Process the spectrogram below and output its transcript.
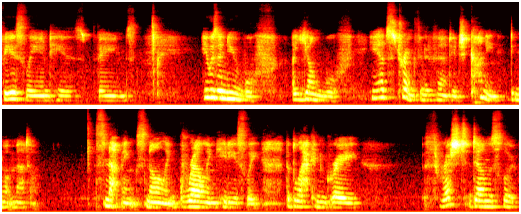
fiercely in his veins. He was a new wolf, a young wolf. He had strength and advantage. Cunning did not matter. Snapping, snarling, growling hideously, the black and grey threshed down the slope.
